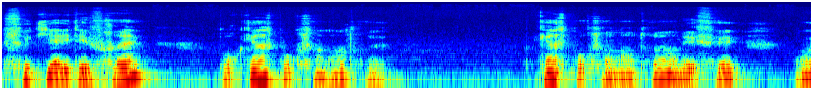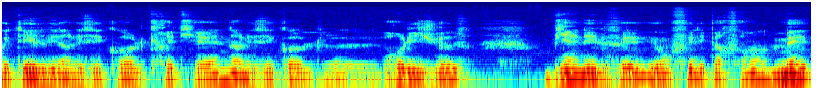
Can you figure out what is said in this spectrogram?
ce qui a été vrai pour 15% d'entre eux. 15% d'entre eux, en effet, ont été élevés dans les écoles chrétiennes, dans les écoles euh, religieuses, bien élevés et ont fait des performances, mais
